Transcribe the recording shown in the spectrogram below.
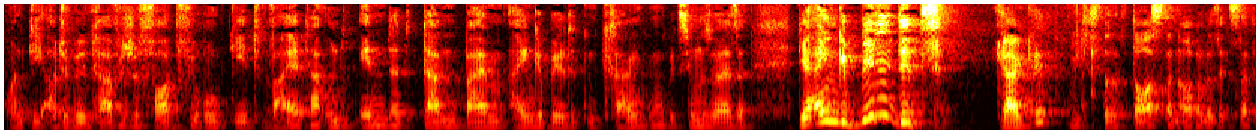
Und die autobiografische Fortführung geht weiter und endet dann beim eingebildeten Kranken, beziehungsweise der eingebildet Kranke, wie Dorst dann auch übersetzt hat,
